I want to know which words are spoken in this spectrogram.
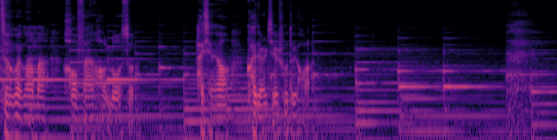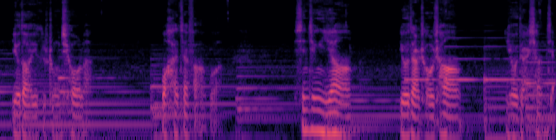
责怪妈妈好烦好啰嗦。还想要快点结束对话。又到一个中秋了，我还在法国，心情一样，有点惆怅，有点想家。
